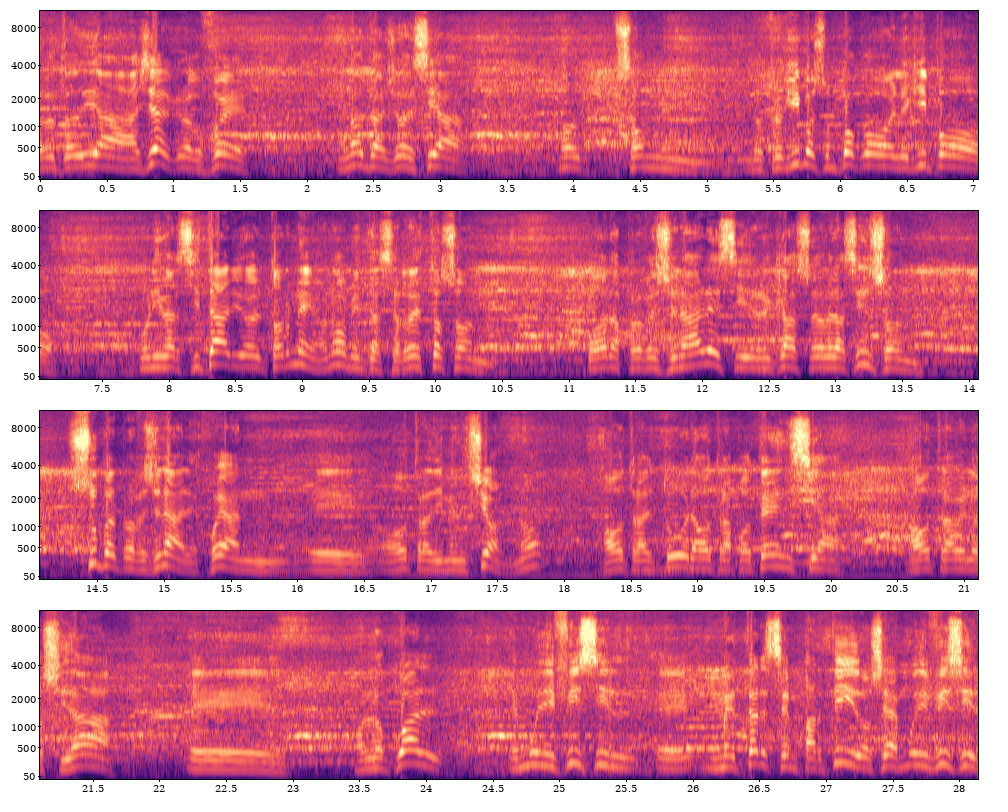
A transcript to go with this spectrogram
el otro día, ayer creo que fue, yo decía, son, nuestro equipo es un poco el equipo universitario del torneo, ¿no? mientras el resto son jugadoras profesionales y en el caso de Brasil son súper profesionales, juegan eh, otra dimensión, ¿no? a otra altura, a otra potencia, a otra velocidad, eh, con lo cual es muy difícil eh, meterse en partido, o sea, es muy difícil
